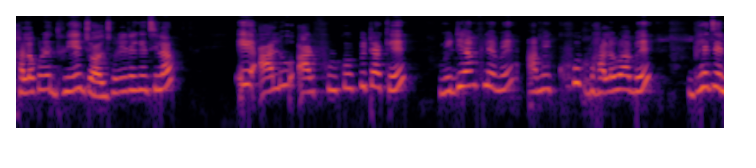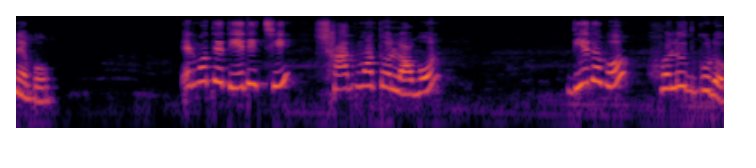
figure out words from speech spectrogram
ভালো করে ধুয়ে জল ঝরিয়ে রেখেছিলাম। এই আলু আর ফুলকপিটাকে মিডিয়াম ফ্লেমে আমি খুব ভালোভাবে ভেজে নেব। এর মধ্যে দিয়ে দিচ্ছি স্বাদ মতো লবণ। দিয়ে দেব হলুদ গুঁড়ো।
